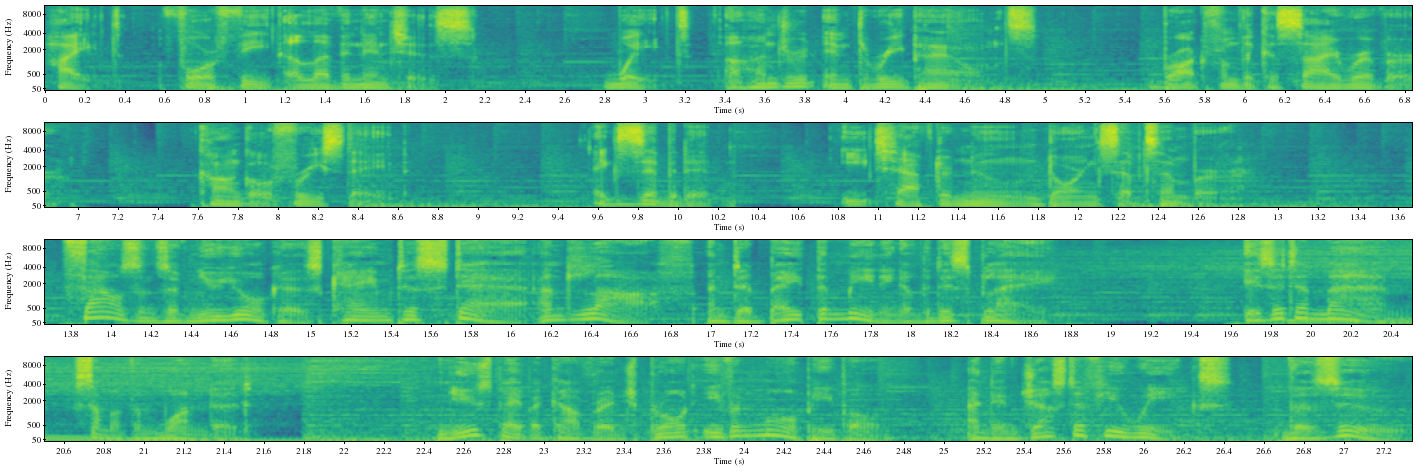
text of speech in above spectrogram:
Height 4 feet 11 inches. Weight 103 pounds. Brought from the Kasai River, Congo Free State. Exhibited each afternoon during September. Thousands of New Yorkers came to stare and laugh and debate the meaning of the display. Is it a man? Some of them wondered. Newspaper coverage brought even more people, and in just a few weeks, the zoo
